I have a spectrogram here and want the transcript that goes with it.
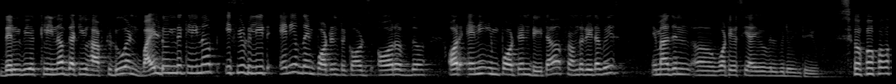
there will be a cleanup that you have to do and while doing the cleanup if you delete any of the important records or of the or any important data from the database imagine uh, what your CIO will be doing to you. So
